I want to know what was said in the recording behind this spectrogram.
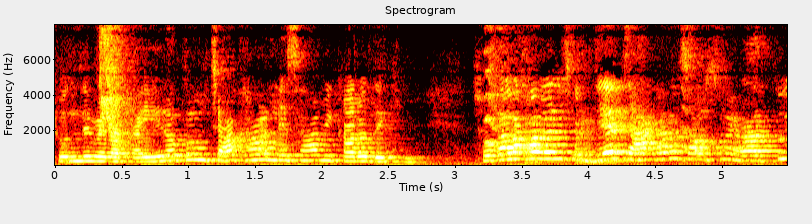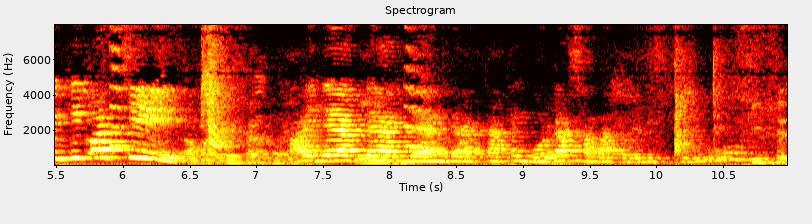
সন্ধেবেলা খাই। এরকম চা খাওয়ার নেশা আমি কারও দেখিনি সকালে খাবে যে চা খাবে সবসময়। আর তুই কি করছিস? আই দেখ দেখ দেখ দেখ তাকে গোটা সাদা করে দিচ্ছি। দেখে।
